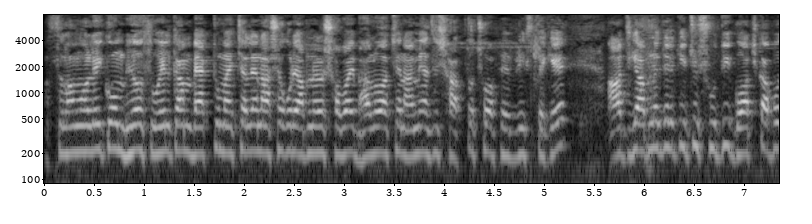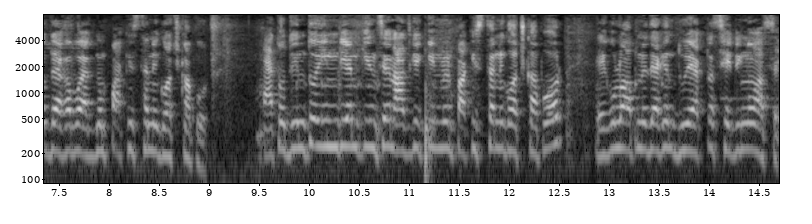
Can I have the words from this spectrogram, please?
আসসালামু আলাইকুম views welcome back to my channel. আশা করি আপনারা সবাই ভালো আছেন। আমি আছি সাতশো ছোয়া ফেব্রিক্স থেকে। আজকে আপনাদের কিছু সুতি গজ কাপড় দেখাবো, একদম পাকিস্তানি গজ কাপড়। এতদিন তো ইন্ডিয়ান কিনছেন, আজকে কিনবেন পাকিস্তানি গজ কাপড়। এগুলো আপনি দেখেন, দুই একটা সেটিংও আছে।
